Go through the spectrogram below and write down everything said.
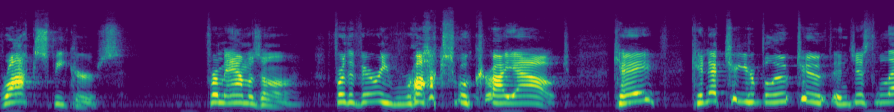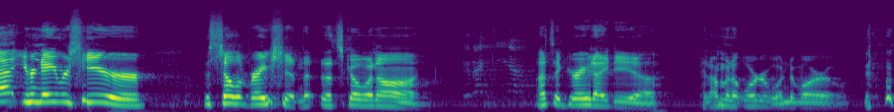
rock speakers from Amazon, for the very rocks will cry out. Okay? Connect to your Bluetooth and just let your neighbors hear the celebration that's going on. That's a great idea and I'm going to order one tomorrow.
